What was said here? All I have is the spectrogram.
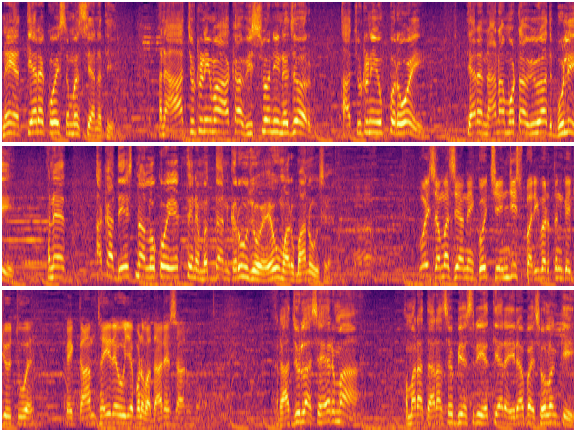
નહીં અત્યારે કોઈ સમસ્યા નથી. અને આ ચૂંટણીમાં આખા વિશ્વની નજર આ ચૂંટણી ઉપર હોય ત્યારે નાના મોટા વિવાદ ભૂલી અને આખા દેશના લોકોએ એક થઈને મતદાન કરવું જોઈએ એવું મારું માનવું છે. કોઈ સમસ્યા નહીં કોઈ ચેન્જીસ પરિવર્તન કંઈ જોઈતું હોય? કંઈ કામ થઈ રહ્યું છે પણ વધારે સારું. રાજુલા શહેરમાં અમારા ધારાસભ્ય શ્રી અત્યારે હીરાભાઈ સોલંકી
